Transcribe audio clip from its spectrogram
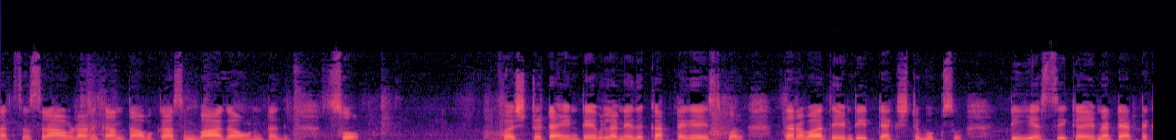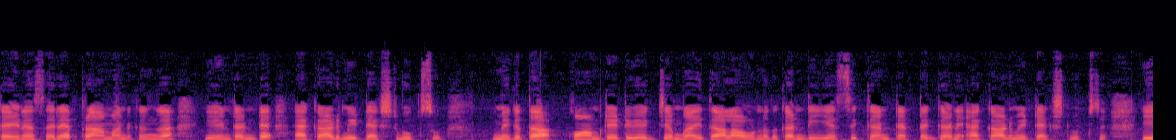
సక్సెస్ రావడానికి అంత అవకాశం బాగా ఉంటుంది. సో ఫస్ట్ టైం టేబుల్ అనేది కరెక్ట్గా వేసుకోవాలి. తర్వాత ఏంటి టెక్స్ట్ బుక్స్? టీఎస్సీకి అయినా టెట్కైనా సరే ప్రామాణికంగా ఏంటంటే అకాడమీ టెక్స్ట్ బుక్స్. మిగతా కాంపిటేటివ్ ఎగ్జామ్ అయితే అలా ఉండదు. కానీ డిఎస్సికి కానీ టెట్కి కానీ అకాడమీ టెక్స్ట్ బుక్స్. ఈ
